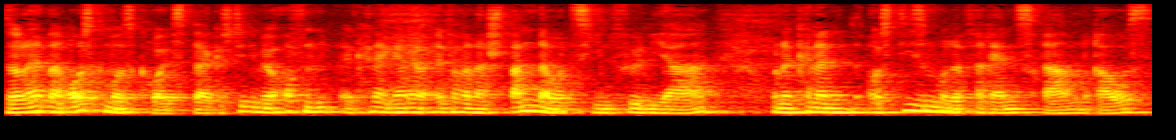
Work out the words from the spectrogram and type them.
soll halt mal rauskommen aus Kreuzberg. Es steht ihm ja offen, er kann ja gerne einfach mal nach Spandau ziehen für ein Jahr und dann kann er aus diesem Referenzrahmen raus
